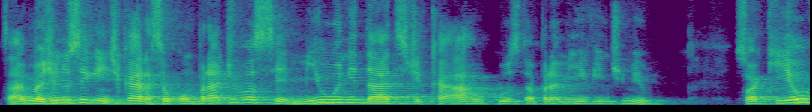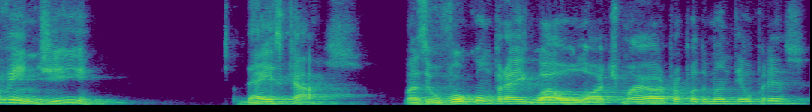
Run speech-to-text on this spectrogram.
Sabe? Imagina o seguinte, cara, se eu comprar de você mil unidades de carro, custa para mim 20 mil. Só que eu vendi 10 carros, mas eu vou comprar igual o lote maior para poder manter o preço.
